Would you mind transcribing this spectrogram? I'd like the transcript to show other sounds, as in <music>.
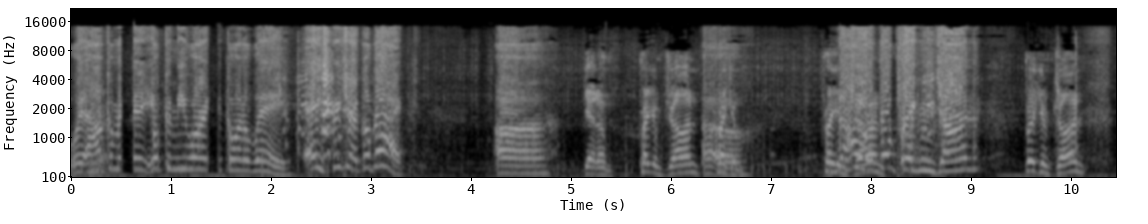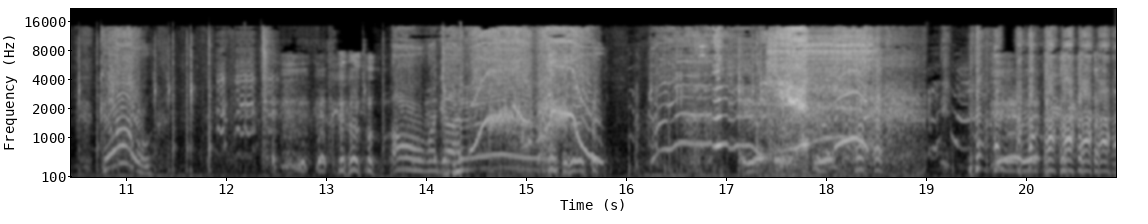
Wait, how come how come you aren't going away? Hey, Springtrap, go back. Uh. Get him. Prank him, John. Prank him. Uh-oh. Prank him, No, John. don't break me, John. Prank him, John. Go. oh my god. <laughs> <laughs>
